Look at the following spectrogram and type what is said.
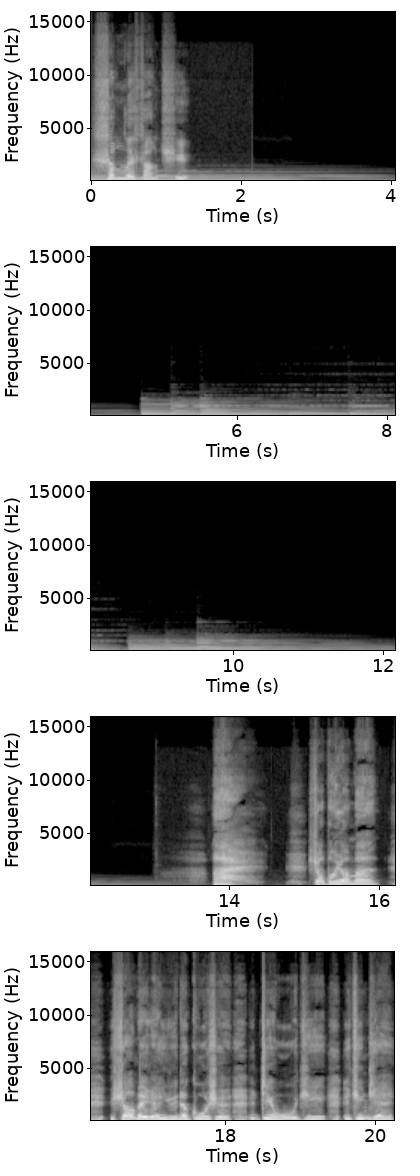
升了上去。哎，小朋友们，小美人鱼的故事第五集今天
